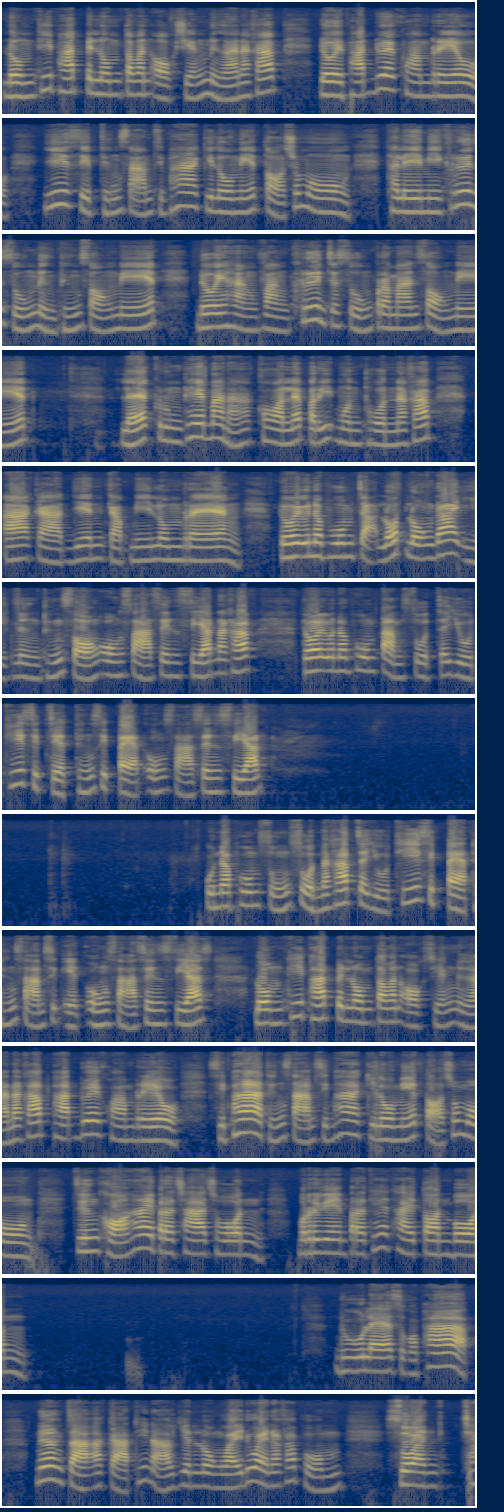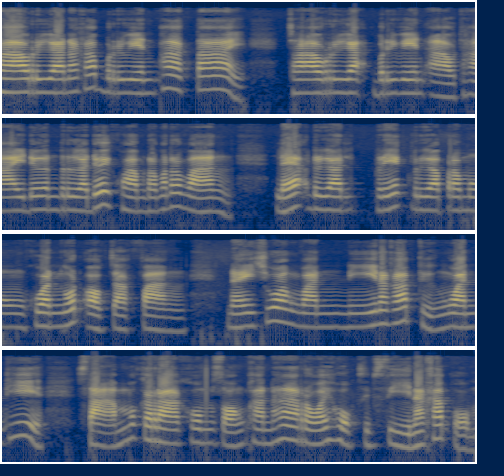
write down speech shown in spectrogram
ลมที่พัดเป็นลมตะวันออกเฉียงเหนือนะครับ โดยพัดด้วยความเร็ว 20-35 กิโลเมตรต่อชั่วโมง ทะเลมีคลื่นสูง 1-2 เมตร โดยห่างฝั่งคลื่นจะสูงประมาณ 2 เมตร และกรุงเทพมหานครและปริมณฑลนะครับ อากาศเย็นกับมีลมแรง โดยอุณหภูมิจะลดลงได้อีก 1-2 องศาเซนเซียสนะครับ โดยอุณหภูมิต่ำสุดจะอยู่ที่ 17-18 องศาเซนเซียส อุณหภูมิสูงสุดนะครับ จะอยู่ที่ 18-31 องศาเซนเซียส ลมที่พัดเป็นลมตะวันออกเฉียงเหนือนะครับ พัดด้วยความเร็ว 15-35 กิโลเมตรต่อชั่วโมง จึงขอให้ประชาชน บริเวณประเทศไทยตอนบน ดูแลสุขภาพ เนื่องจากอากาศที่หนาวเย็นลงไว้ด้วยนะครับผม ส่วนชาวเรือนะครับบริเวณภาคใต้ ชาวเรือบริเวณอ่าวไทยเดินเรือด้วยความระมัดระวัง และเรือเล็กเรือประมงควรงดออกจากฝั่ง ในช่วงวันนี้นะครับถึงวันที่ 3 มกราคม 2564 นะครับผม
